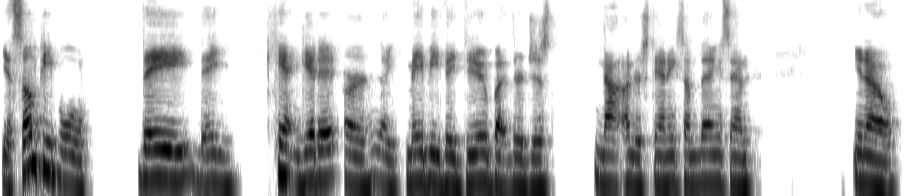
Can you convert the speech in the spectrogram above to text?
yeah, some people they they can't get it, or like maybe they do, but they're just not understanding some things. And you know,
